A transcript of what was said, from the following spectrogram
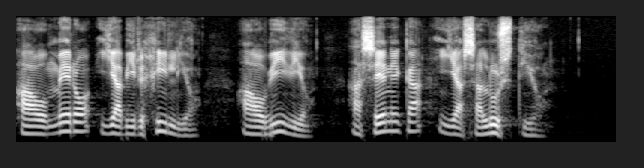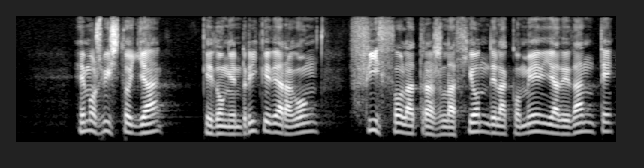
a Homero y a Virgilio, a Ovidio, a Séneca y a Salustio. Hemos visto ya que don Enrique de Aragón fizo la traslación de la comedia de Dante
